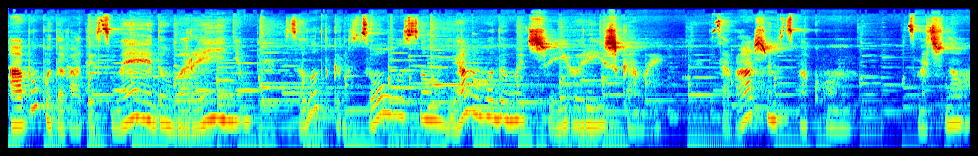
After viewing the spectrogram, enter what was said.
або подавати з медом, варенням, солодким соусом, ягодами чи горішками за вашим смаком. Смачного!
